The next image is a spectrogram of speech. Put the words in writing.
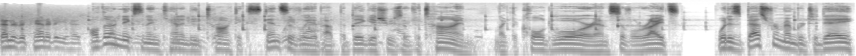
Senator Kennedy has. Although Nixon and Kennedy talked extensively about the big issues of the time, like the Cold War and civil rights, what is best remembered today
